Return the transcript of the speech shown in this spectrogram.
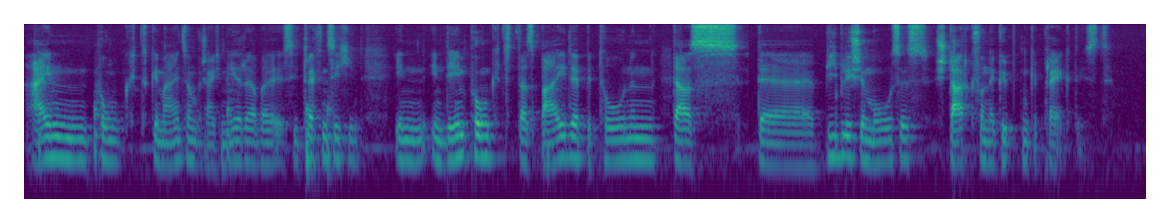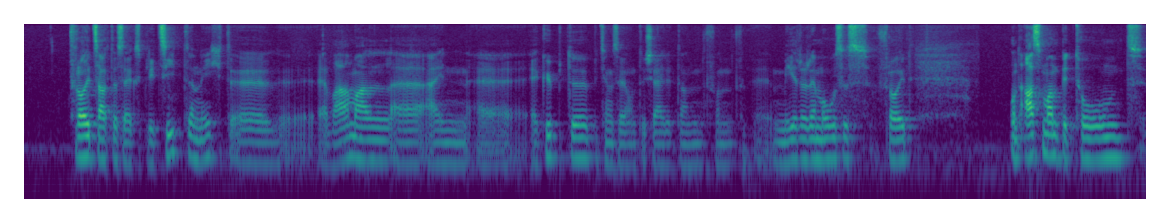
einen Punkt gemeinsam, wahrscheinlich mehrere, aber sie treffen sich in, in, in dem Punkt, dass beide betonen, dass der biblische Moses stark von Ägypten geprägt ist. Freud sagt das expliziter nicht. Äh, er war mal äh, ein äh, Ägypter, beziehungsweise er unterscheidet dann von mehreren Moses, Freud. Und Assmann betont,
